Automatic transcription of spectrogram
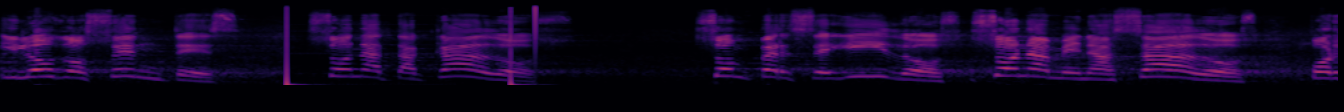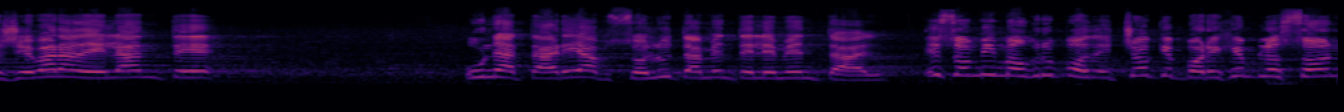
y los docentes son atacados, son perseguidos, son amenazados por llevar adelante una tarea absolutamente elemental. Esos mismos grupos de choque, por ejemplo, son,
